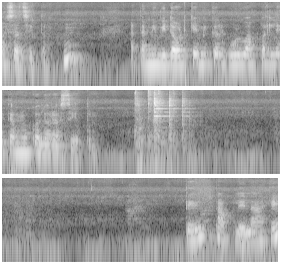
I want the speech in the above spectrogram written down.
असंच येतं. आता मी विदाउट केमिकल गूळ वापरले त्यामुळे कलर असे येतो. तेल तापलेलं आहे.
